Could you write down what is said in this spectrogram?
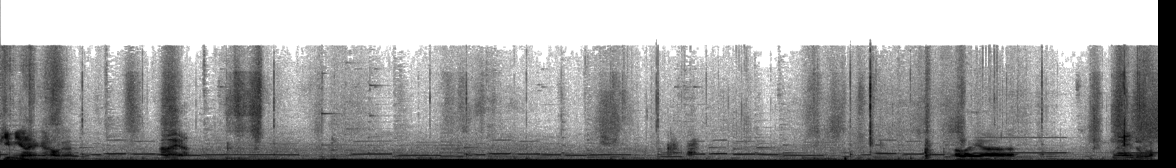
พี่มีอะไรให้เราด้วยอะไรอะ อะไรอะไม่ให้ดูหรอก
